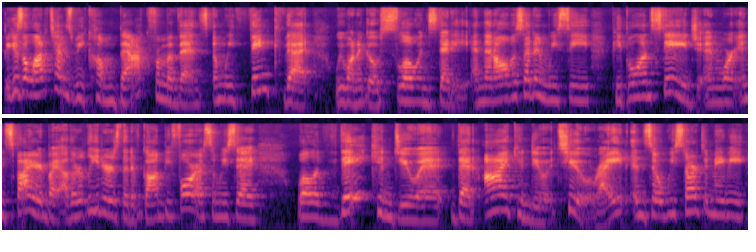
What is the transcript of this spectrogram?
Because a lot of times we come back from events and we think that we want to go slow and steady. And then all of a sudden we see people on stage and we're inspired by other leaders that have gone before us and we say, well, if they can do it, then I can do it too, right? And so we start to maybe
